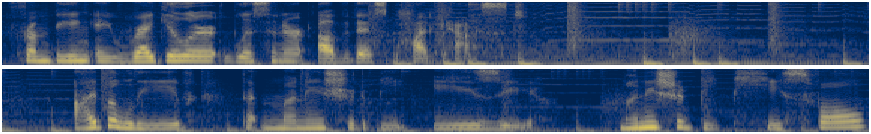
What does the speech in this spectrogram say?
from being a regular listener of this podcast. I believe that money should be easy, money should be peaceful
